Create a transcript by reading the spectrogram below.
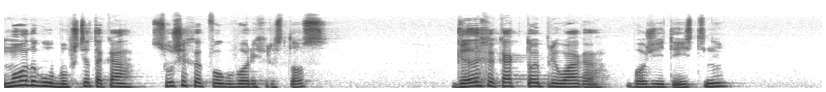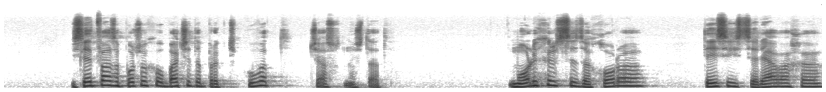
мога да го обобщя така. Слушаха какво говори Христос, гледаха как Той прилага Божиите истини и след това започваха обаче да практикуват част от нещата. Молиха се за хора, те се изцеряваха.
